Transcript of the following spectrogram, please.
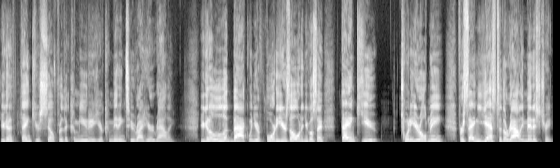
You're going to thank yourself for the community you're committing to right here at Rally. You're going to look back when you're 40 years old and you're going to say, Thank you 20 year old me, for saying yes to the rally ministry.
